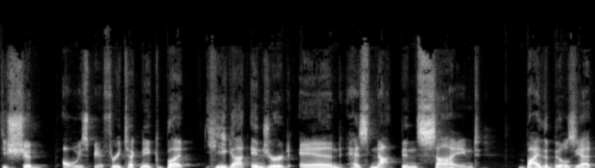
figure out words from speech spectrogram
He should always be a three technique, but he got injured and has not been signed by the Bills yet,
